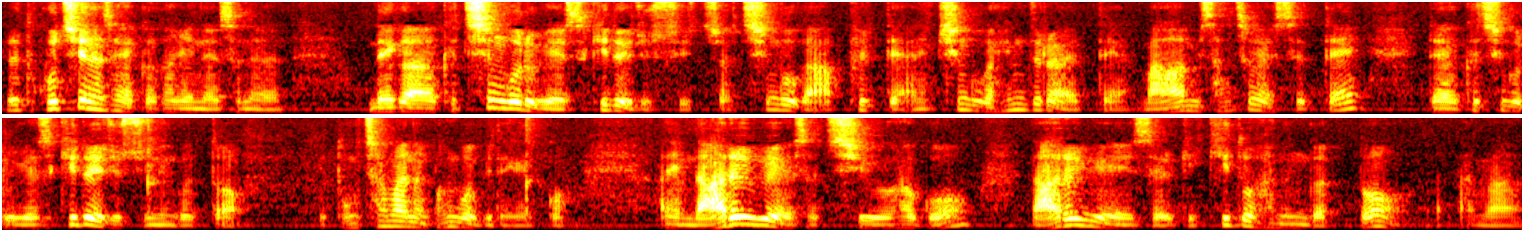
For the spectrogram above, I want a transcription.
그래도 고치는 사역과 관련해서는 내가 그 친구를 위해서 기도해 줄 수 있죠. 친구가 아플 때, 아니면 친구가 힘들어할 때, 마음이 상처가 있을 때, 내가 그 친구를 위해서 기도해 줄 수 있는 것도 동참하는 방법이 되겠고, 아니면 나를 위해서 치유하고, 나를 위해서 이렇게 기도하는 것도 아마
